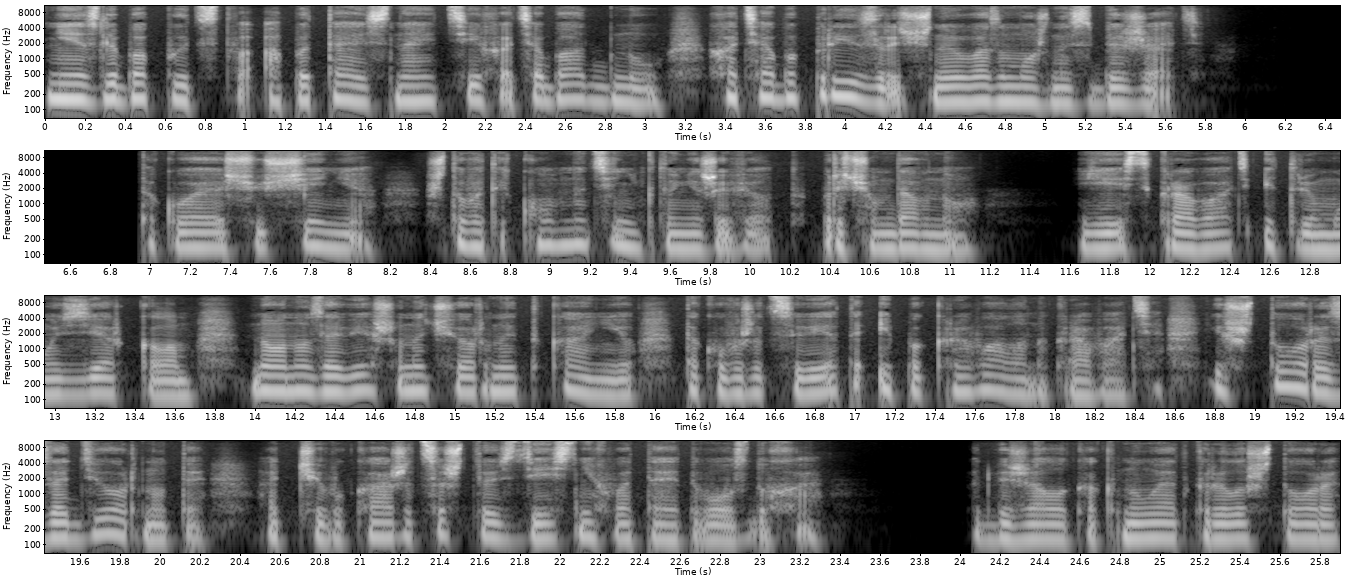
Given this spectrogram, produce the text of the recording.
Не из любопытства, а пытаясь найти хотя бы одну, хотя бы призрачную возможность сбежать. Такое ощущение, что в этой комнате никто не живет, причем давно. Есть кровать и трюмо с зеркалом, но оно завешено черной тканью такого же цвета и покрывало на кровати, и шторы задернуты, отчего кажется, что здесь не хватает воздуха. Подбежала к окну и открыла шторы,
